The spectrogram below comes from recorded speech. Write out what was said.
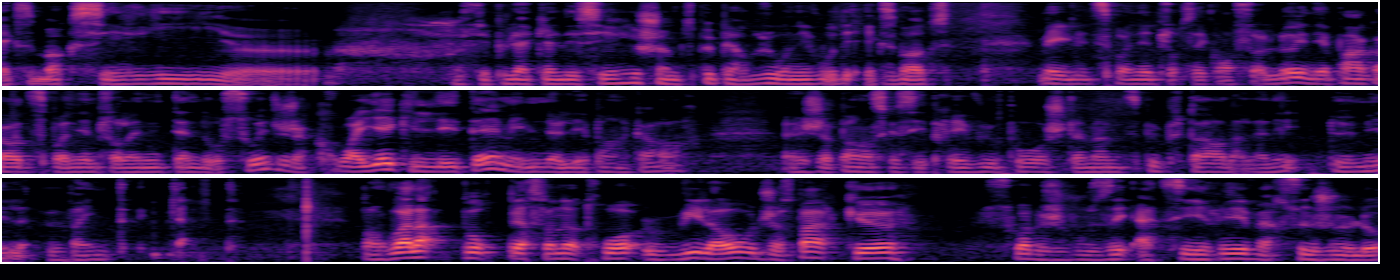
Xbox Series. Euh, je ne sais plus laquelle des séries, je suis un petit peu perdu au niveau des Xbox, mais il est disponible sur ces consoles-là. Il n'est pas encore disponible sur la Nintendo Switch. Je croyais qu'il l'était, mais il ne l'est pas encore. je pense que c'est prévu pour justement un petit peu plus tard dans l'année 2024. Donc voilà pour Persona 3 Reload. J'espère que soit que je vous ai attiré vers ce jeu-là,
